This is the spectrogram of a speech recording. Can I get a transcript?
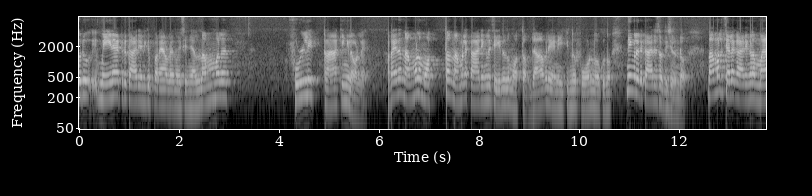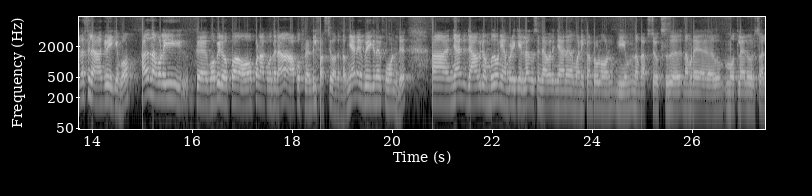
ഒരു മെയിനായിട്ടൊരു കാര്യം എനിക്ക് പറയാനുള്ളതെന്ന് വെച്ച് കഴിഞ്ഞാൽ നമ്മൾ ഫുള്ളി ട്രാക്കിങ്ങിലുള്ളത് അതായത് നമ്മൾ മൊത്തം നമ്മളെ കാര്യങ്ങൾ ചെയ്യുന്നത് മൊത്തം. രാവിലെ എണീക്കുന്നു ഫോൺ നോക്കുന്നു. നിങ്ങളൊരു കാര്യം ശ്രദ്ധിച്ചിട്ടുണ്ടോ? നമ്മൾ ചില കാര്യങ്ങൾ മനസ്സിൽ ആഗ്രഹിക്കുമ്പോൾ അത് നമ്മൾ ഈ മൊബൈൽ ഓപ്പ ഓപ്പൺ ആക്കുമ്പോൾ തന്നെ ആ ആപ്പ് ഫ്രണ്ടിൽ ഫസ്റ്റ് വന്നിട്ടുണ്ടാവും. ഞാൻ ഉപയോഗിക്കുന്ന ഒരു ഫോണുണ്ട് ഞാൻ രാവിലെ ഒമ്പത് മണിയാകുമ്പോഴേക്കും എല്ലാ ദിവസവും രാവിലെ ഞാൻ മണി കൺട്രോൾ ഓൺ ചെയ്യും. നമ്മുടെ അപ്സ്റ്റോക്സ് നമ്മുടെ മോത്തിലാൽ ഉത്സവം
